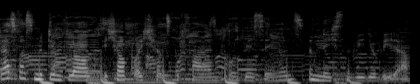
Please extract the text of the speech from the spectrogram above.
Das war's mit dem Vlog. Ich hoffe, euch hat's gefallen und wir sehen uns im nächsten Video wieder.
